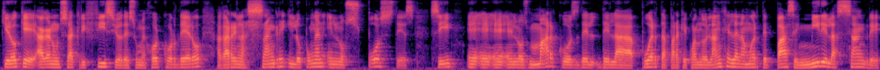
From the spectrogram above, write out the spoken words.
quiero que hagan un sacrificio de su mejor cordero, agarren la sangre y lo pongan en los postes, ¿sí? Eh, eh, eh, en los marcos de, la puerta para que cuando el ángel de la muerte pase, mire la sangre,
